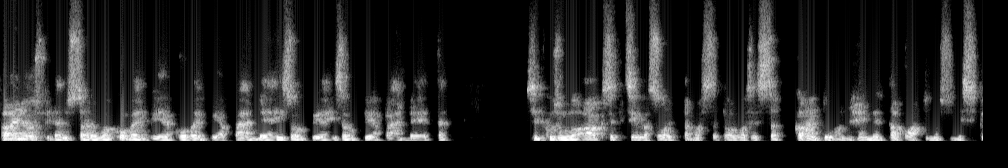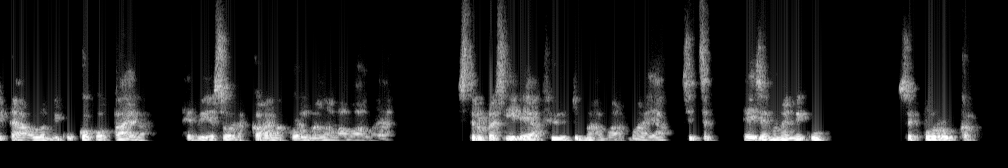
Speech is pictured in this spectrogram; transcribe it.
aina olisi pitänyt saada vain kovempia ja kovempia bändejä, isompia ja isompia bändejä, että sitten kun sulla on Accept siellä soittamassa tuollaisessa 2000 hengen tapahtumassa, missä pitää olla niin kuin koko päivä heviä soida kahdella kolmella lavalla ja sitten rupesi ideat hyytymään varmaan ja sitten se ei semmoinen niin kuin se porukka,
